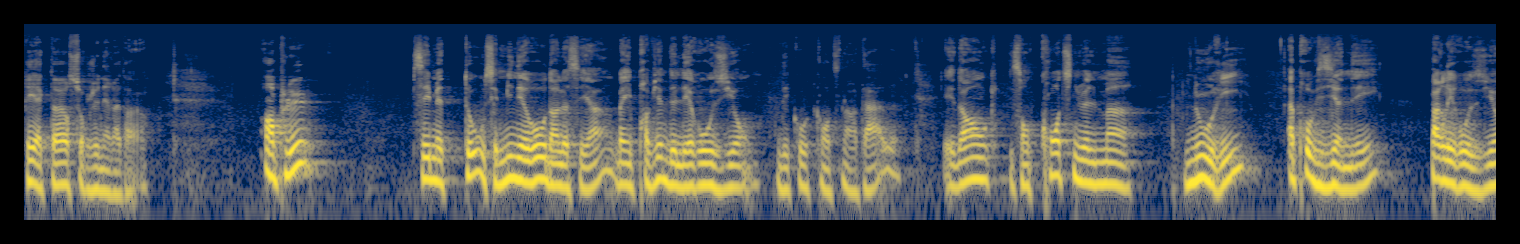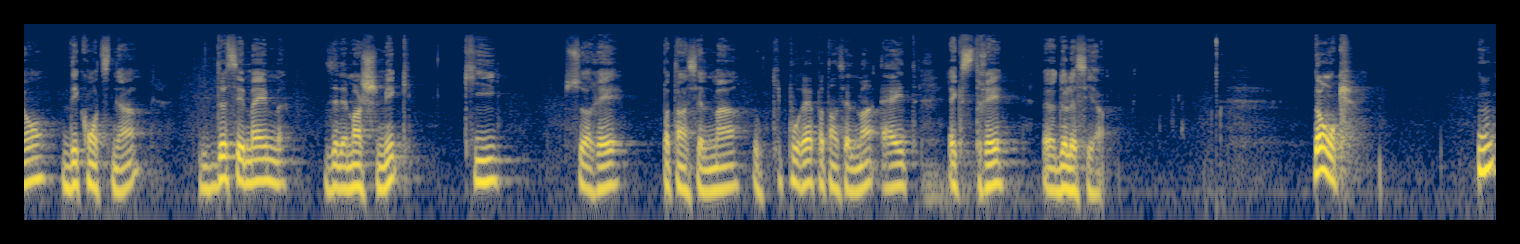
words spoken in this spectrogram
réacteurs surgénérateurs. En plus, ces métaux, ces minéraux dans l'océan, ben, ils proviennent de l'érosion des côtes continentales et donc ils sont continuellement nourris, approvisionnés par l'érosion des continents de ces mêmes éléments chimiques qui seraient potentiellement ou qui pourraient potentiellement être extraits euh, de l'océan. Donc, où,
